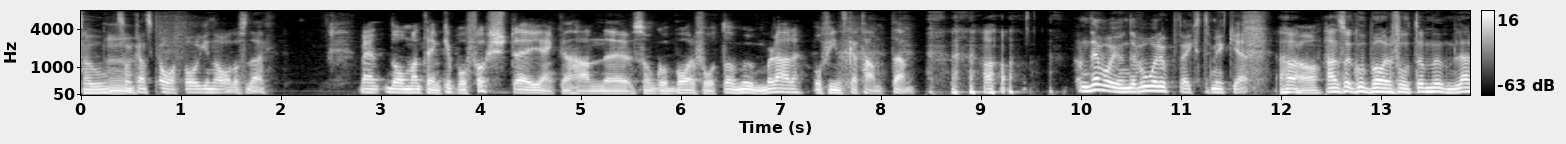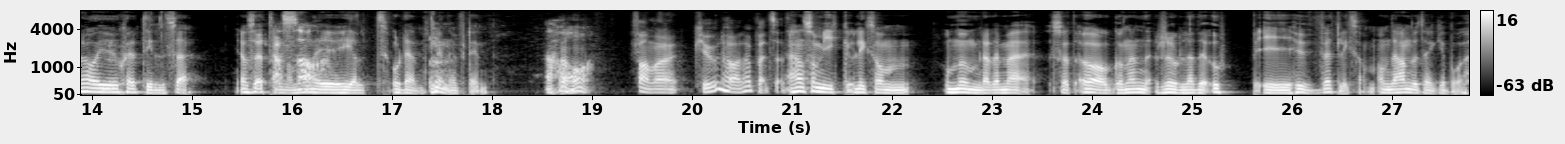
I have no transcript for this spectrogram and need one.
Oh. som kan skapa original och sådär. Men de man tänker på först är egentligen han eh, som går barfota och mumlar och finska tanten. Det var ju under vår uppväxt mycket. Ja. Han som går barfota och mumlar har ju skärpt till sig. Jag har sett honom, Jaså? han är ju helt ordentlig nu för tiden. Jaha. Fan vad kul att höra på ett sätt. Han som gick liksom och mumlade med så att ögonen rullade upp i huvudet liksom. Om det är han du tänker på.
